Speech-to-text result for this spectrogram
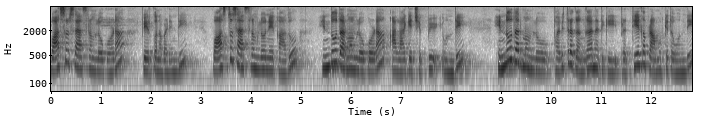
వాస్తుశాస్త్రంలో కూడా పేర్కొనబడింది. వాస్తుశాస్త్రంలోనే కాదు హిందూ ధర్మంలో కూడా అలాగే చెప్పి ఉంది. హిందూ ధర్మంలో పవిత్ర గంగా నదికి ప్రత్యేక ప్రాముఖ్యత ఉంది.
